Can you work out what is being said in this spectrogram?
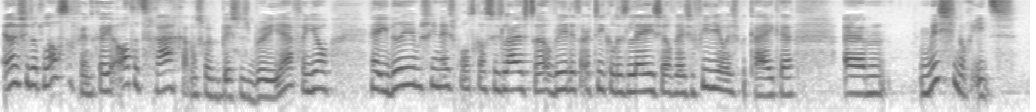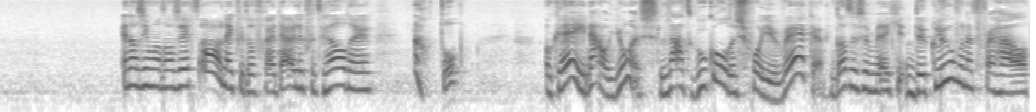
En als je dat lastig vindt, kan je altijd vragen aan een soort business buddy. Hè? Van joh, hey, wil je misschien deze podcast eens luisteren? Of wil je dit artikel eens lezen? Of deze video eens bekijken? Um, mis je nog iets? En als iemand dan zegt, oh nee, ik vind het wel vrij duidelijk, ik vind het helder. Nou, top. Oké, nou jongens, laat Google dus voor je werken. Dat is een beetje de clue van het verhaal.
